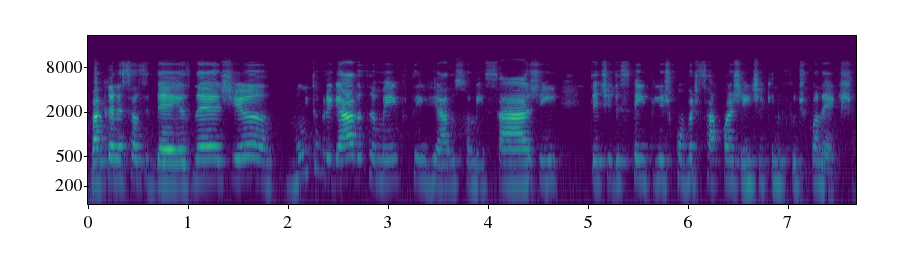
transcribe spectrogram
Bacana essas ideias, né, Jean? Muito obrigada também por ter enviado sua mensagem, ter tido esse tempinho de conversar com a gente aqui no Food Connection.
